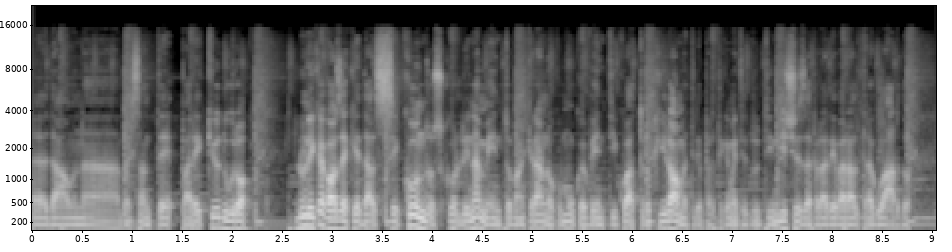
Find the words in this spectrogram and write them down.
eh, da un eh, versante parecchio duro. L'unica cosa è che dal secondo scollinamento mancheranno comunque 24 km, praticamente tutti in discesa per arrivare al traguardo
